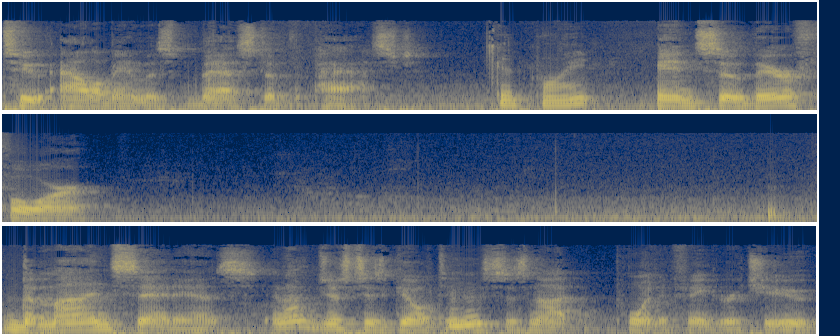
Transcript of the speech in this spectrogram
to Alabama's best of the past. Good point. And so, therefore, the mindset is, and I'm just as guilty, mm-hmm. this is not pointing a finger at you.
